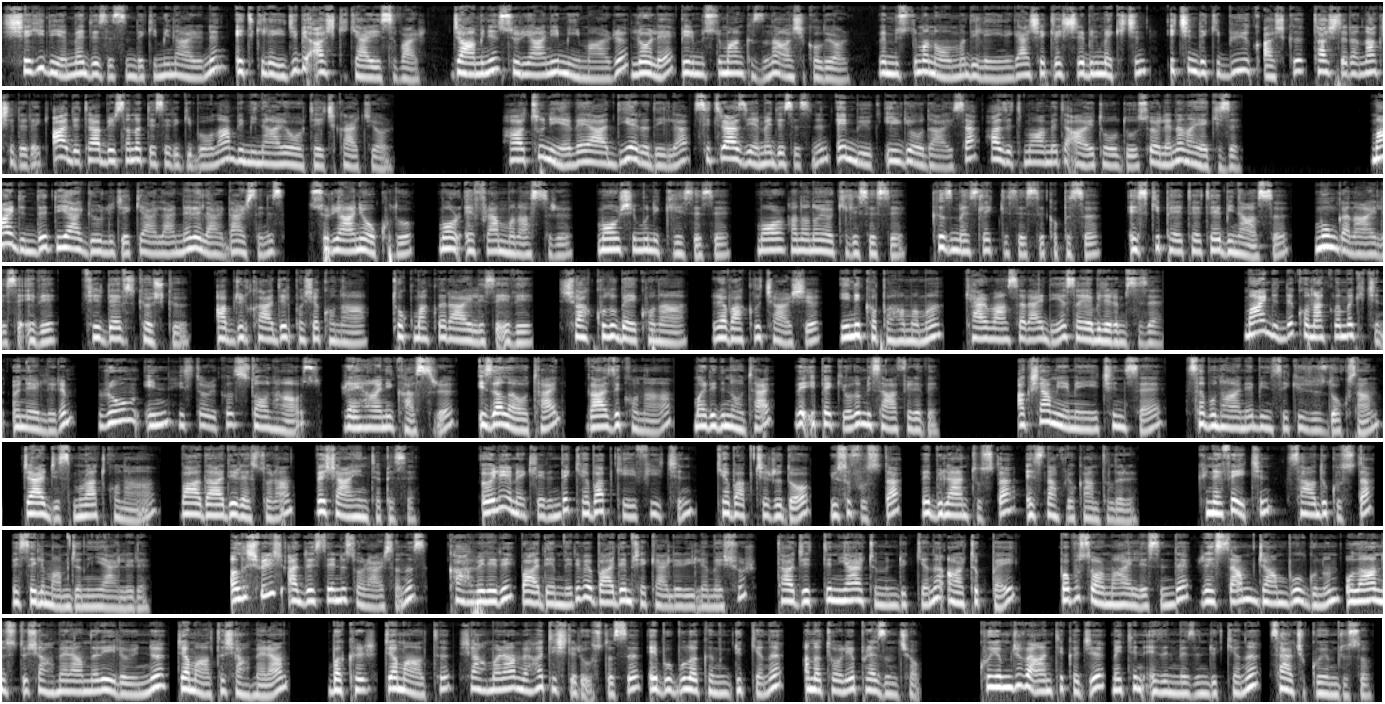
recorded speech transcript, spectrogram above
Şehidiye medresesindeki minarenin etkileyici bir aşk hikayesi var. Caminin Süryani mimarı Lole bir Müslüman kızına aşık oluyor ve Müslüman olma dileğini gerçekleştirebilmek için içindeki büyük aşkı taşlara nakşederek adeta bir sanat eseri gibi olan bir minare ortaya çıkartıyor. Hatuniye veya diğer adıyla Sitraziye medresesinin en büyük ilgi odağı ise Hz. Muhammed'e ait olduğu söylenen ayak izi. Mardin'de diğer görülecek yerler nereler derseniz Süryani Okulu, Mor Efrem Manastırı, Mor Şimuni Kilisesi, Mor Hananoyo Kilisesi, Kız Meslek Lisesi kapısı, eski PTT binası, Mungan ailesi evi, Firdevs Köşkü, Abdülkadir Paşa Konağı, Tokmaklar ailesi evi, Şahkulu Bey Konağı, Revaklı Çarşı, Yeni Kapı Hamamı, Kervansaray diye sayabilirim size. Mardin'de konaklamak için önerilerim Room in Historical Stonehouse, Reyhani Kasrı, Izala Otel, Gazi Konağı, Maridin Otel ve İpek Yolu Misafirevi. Akşam yemeği içinse Sabunhane 1890, Cercis Murat Konağı, Bağdadi Restoran ve Şahin Tepesi. Öğle yemeklerinde kebap keyfi için kebapçı Rıdo, Yusuf Usta ve Bülent Usta esnaf lokantaları. Künefe için Sadık Usta ve Selim amcanın yerleri. Alışveriş adreslerini sorarsanız kahveleri, bademleri ve badem şekerleriyle meşhur Taceddin Yertüm'ün dükkanı Artuk Bey, Babusor mahallesinde ressam Can Bulgun'un olağanüstü şahmeranları ile ünlü Camaltı Şahmeran, bakır, camaltı, şahmaran ve hat işleri ustası Ebu Bulak'ın dükkanı Anatolia Present Shop. Kuyumcu ve antikacı Metin Ezilmez'in dükkanı Selçuk Kuyumcusu.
